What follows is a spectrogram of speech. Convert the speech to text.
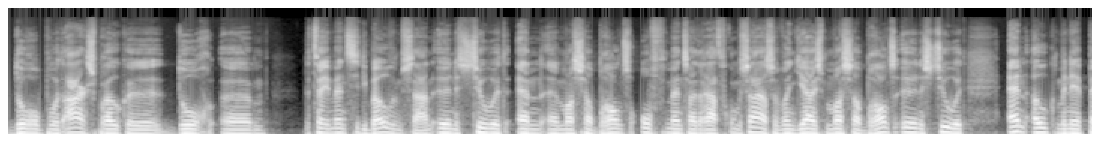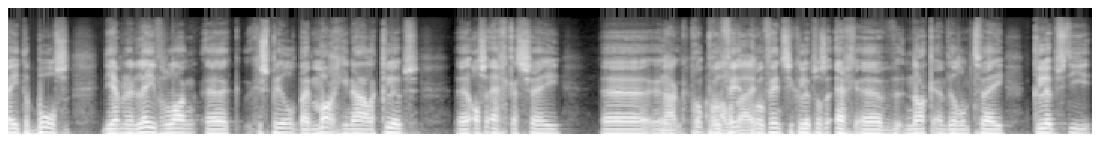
door op wordt aangesproken door ehm, de twee mensen die boven hem staan. Ernest Stewart en Marcel Brands. Of mensen uit de Raad van Commissarissen. Want juist Marcel Brands, Ernest Stewart en ook meneer Peter Bos. Die hebben een leven lang gespeeld bij marginale clubs. als RKC. NAC, pro- provincieclubs als R, NAC en Willem II. Clubs die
